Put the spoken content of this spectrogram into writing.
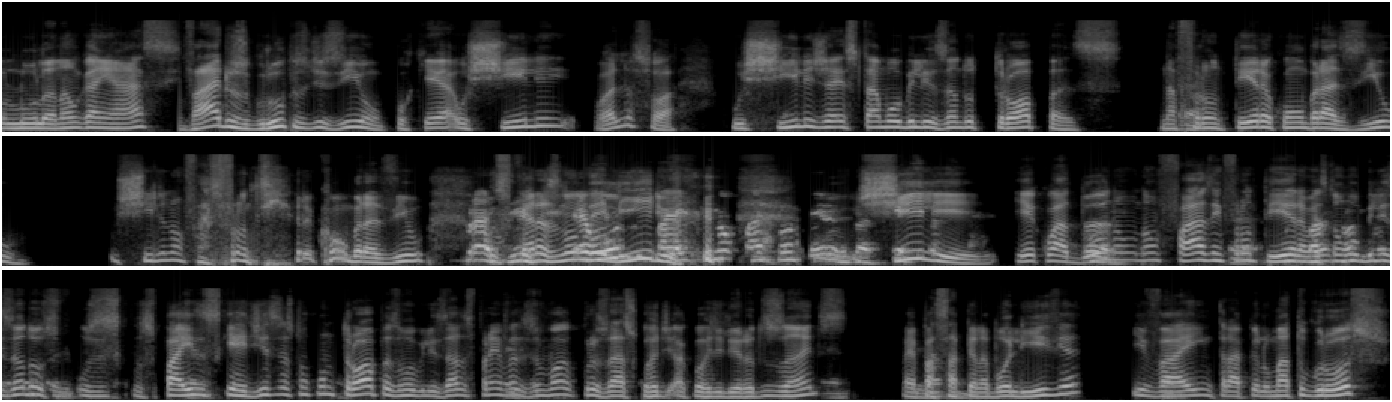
Lula não ganhasse, vários grupos diziam, porque o Chile, olha só, o Chile já está mobilizando tropas na é. fronteira com o Brasil o Chile não faz fronteira com o Brasil. Brasil. Os caras não é delírio. não faz. O Chile e Equador é. não, não fazem fronteira, é, mas estão mobilizando os, os, os, países é. esquerdistas estão com tropas mobilizadas para invadir. Vão cruzar a Cordilheira dos Andes, vai passar pela Bolívia e vai entrar pelo Mato Grosso,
